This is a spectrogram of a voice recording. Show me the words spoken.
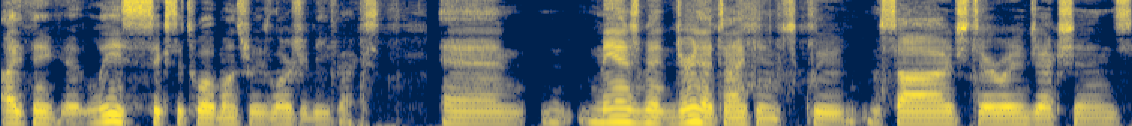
I think at least six to twelve months for these larger defects. And management during that time can include massage, steroid injections,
